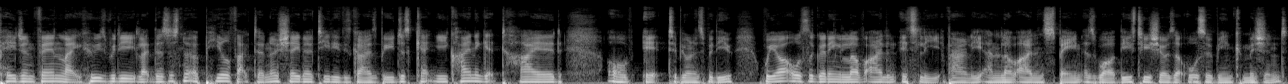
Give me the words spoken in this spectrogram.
Paige and Finn, like who's really like? There's just no appeal factor, no shade, no tea to these guys. But you just can't, you kind of get tired of it. To be honest with you, we are also getting Love Island Italy apparently, and Love Island Spain as well. These two shows are also being commissioned,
